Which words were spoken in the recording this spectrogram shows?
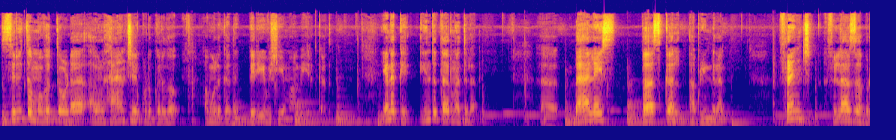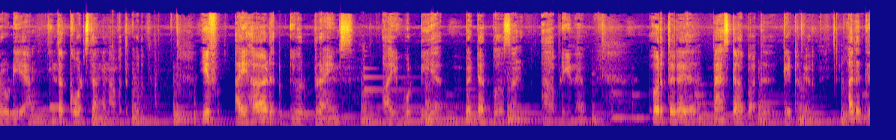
சிரித்த முகத்தோட அவங்களுக்கு ஹேண்ட் ஷேக் கொடுக்குறதோ அவங்களுக்கு அது பெரிய விஷயமாகவே இருக்காது. எனக்கு இந்த தருணத்தில் பேலேஸ் பர்ஸ்கல் அப்படின்ற ஃப்ரெஞ்ச் ஃபிலாசபருடைய இந்த கோட்ஸ் தாங்க ஞாபகத்துக்கு வருது. If I hurt your brains I would be a better person அப்படின்னு ஒருத்தர் பாஸ்கலை பார்த்து கேட்டிருக்காரு. அதுக்கு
